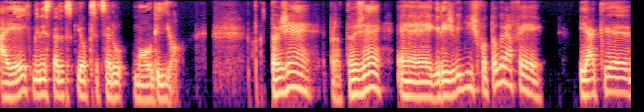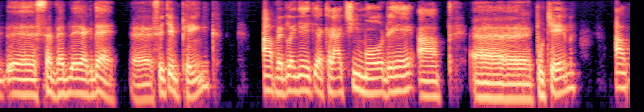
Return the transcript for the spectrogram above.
a jejich ministerského předsedu Módího. Protože, protože eh, když vidíš fotografii, jak eh, se vede, jak jde eh, Xi Jinping a vedle něj jak kráčí módy a eh, Putin, a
